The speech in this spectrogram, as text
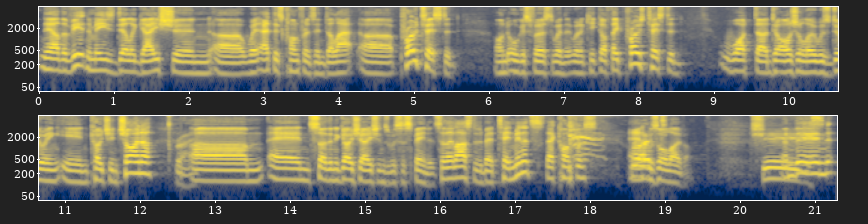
now, the Vietnamese delegation uh, at this conference in Dalat uh, protested on August 1st when it, when it kicked off. They protested what uh, D'Argenlieu was doing in Cochin, China. Right. Um, and so the negotiations were suspended. So they lasted about 10 minutes, that conference, and it was all over. Jeez. And then,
